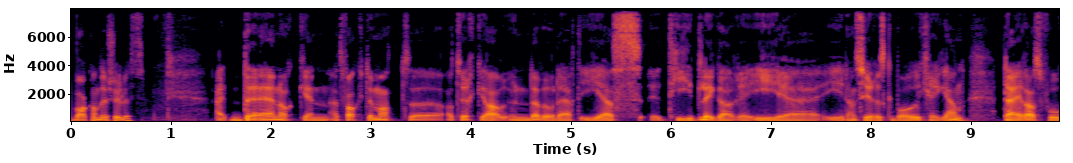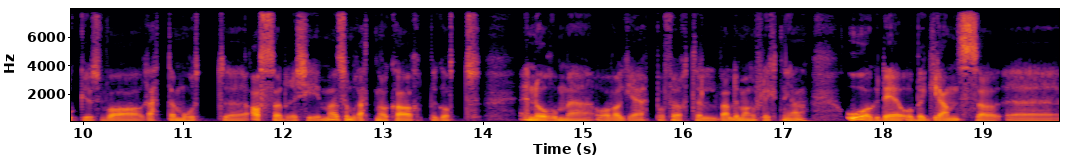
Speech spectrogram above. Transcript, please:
Hva kan det skyldes? Det er nok en, et faktum at, eh, at, Tyrkia har undervurdert IS tidligere i, i den syriske borgerkrigen. Deres fokus var retta mot Assad-regimet, som rett nok har begått enorme overgrep og ført til veldig mange flyktninger. Og det å begrense eh,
